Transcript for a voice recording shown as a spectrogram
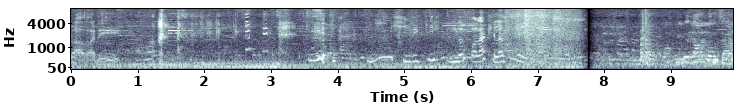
বাবা রে সিঁড়ি, কি সুন্দর কলা খেলাচ্ছে। কমছে না?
